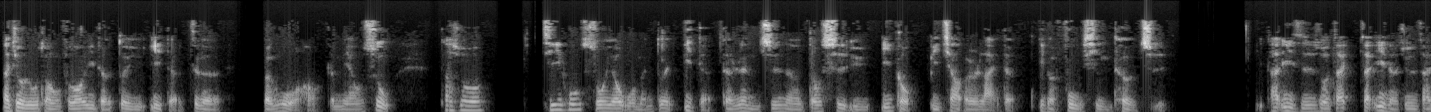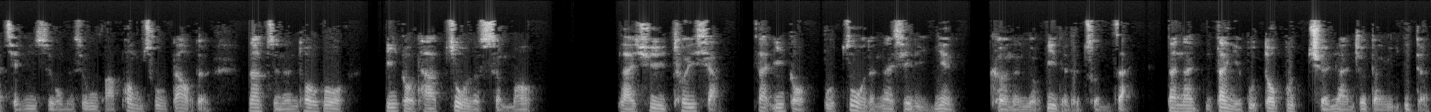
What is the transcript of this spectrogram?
那就如同弗洛伊德对于 id 这个本我哈的描述，他说。几乎所有我们对 id 的认知呢，都是与 ego 比较而来的一个负性特质。他意思是说在，在在 id 就是在潜意识，我们是无法碰触到的，那只能透过 ego 他做了什么来去推想，在 ego 不做的那些里面，可能有 id 的存在，但那但也不都不全然就等于 E 的。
